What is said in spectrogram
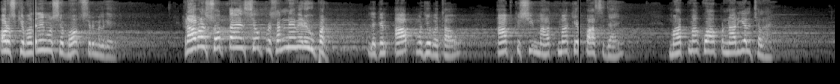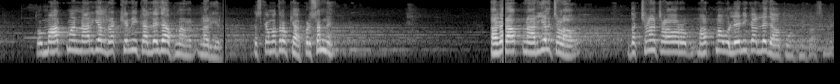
और उसके बदले में उसे बहुत सिर मिल गए। रावण सोचता है, शिव प्रसन्न है मेरे ऊपर, लेकिन आप मुझे बताओ, आप किसी महात्मा के पास जाए महात्मा को आप नारियल चलाएँ। तो महात्मा नारियल रखे नहीं का ले जा अपना नारियल। इसका मतलब क्या? प्रसन्न है। अगर आप नारियल चढ़ाओ, दक्षिणा चढ़ाओ और महात्मा वो ले निकाल, ले जाओ तुम अपने पास में।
